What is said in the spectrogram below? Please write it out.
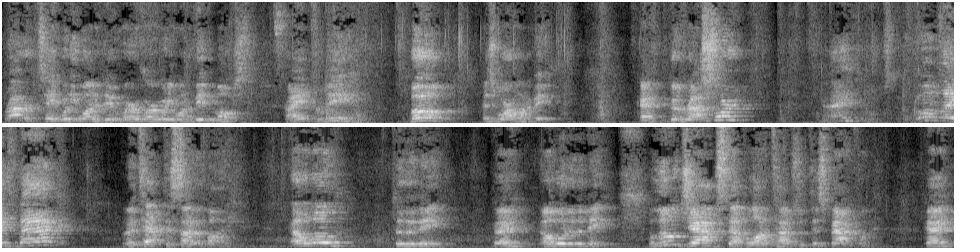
Robert, hey, what do you want to do? Where, where, do you want to be the most? Right? For me, boom, this is where I want to be. Okay? Good wrestler. Okay? Boom, legs back. I'm going to attack this side of the body elbow to the knee. Okay? Elbow to the knee. A little jab step a lot of times with this back one. Okay?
